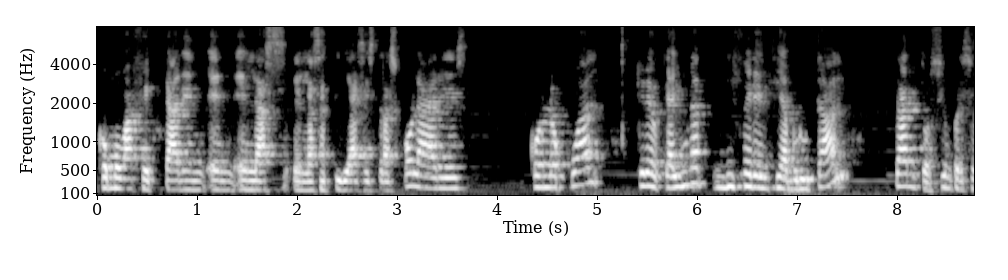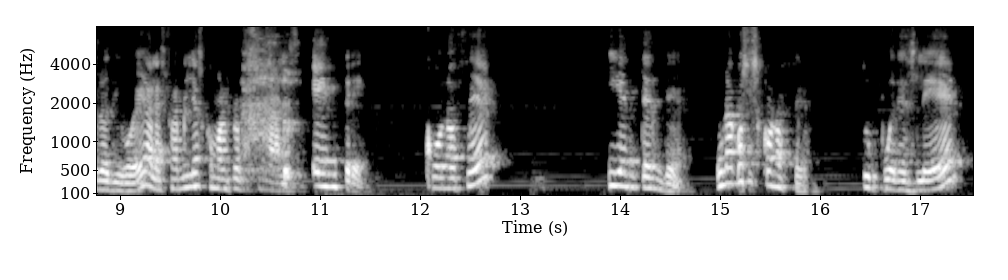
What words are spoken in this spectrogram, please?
cómo va a afectar en, las, en las actividades extraescolares, con lo cual creo que hay una diferencia brutal, tanto, siempre se lo digo, ¿eh? a las familias como a los profesionales, entre conocer y entender. Una cosa es conocer. Tú puedes leer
